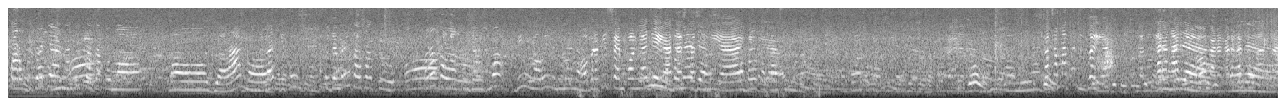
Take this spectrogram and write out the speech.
taruh gitu aja. Nanti oh. pas aku mau mau jualan, mau les gitu, aku jamret salah satu. Oh, Orang kalau gitu. aku jamret semua, bingung naruhnya di mana? Oh berarti sampelnya aja ya, iya, tes-tes ini ya? Sampelnya gitu ya. Kasih. Kacamata juga ya? Kadang ada. Oh, kadang-kadang ada.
